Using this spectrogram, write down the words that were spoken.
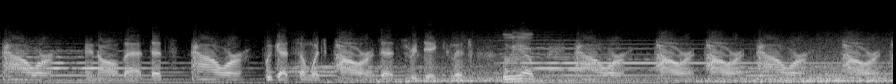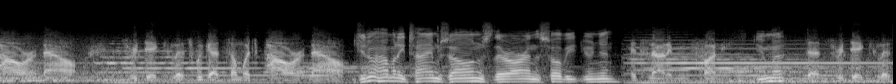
Power and all that. That's power. We got so much power. That's ridiculous. We have Power, power, power, power, power, power now. Ridiculous. We got so much power now. Do you know how many time zones there are in the Soviet Union? It's not even funny. Do you, ma- That's ridiculous.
